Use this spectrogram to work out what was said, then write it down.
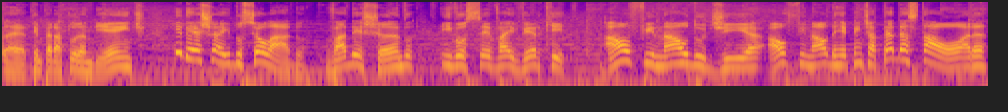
é, temperatura ambiente e deixa aí do seu lado. Vá deixando e você vai ver que ao final do dia, ao final de repente até desta hora,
